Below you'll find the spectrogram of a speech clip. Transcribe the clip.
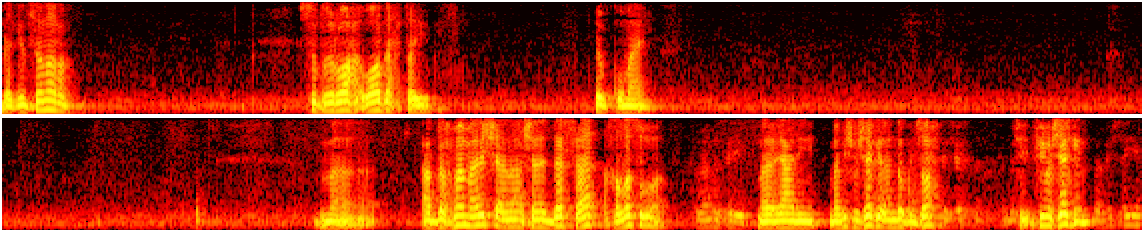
لكن سنرى. الصوت غير واضح؟ طيب. ابقوا معي. ما عبد الرحمن معلش أنا عشان الدرس أخلصه؟ ما يعني ما فيش مشاكل عندكم صح؟ في, مشاكل؟ ما فيش أي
